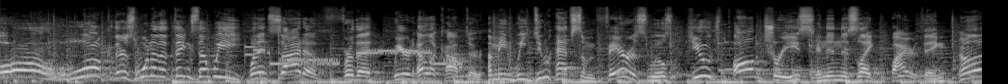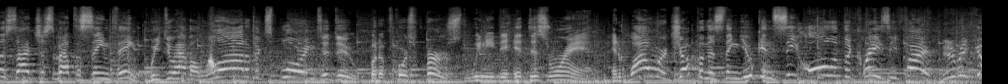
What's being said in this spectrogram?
Oh, look, there's one of the things that we went inside of for that weird helicopter. I mean, we do have some Ferris wheels, huge palm trees, and then this, like, fire thing. And on the other side, just about the same thing. We do have a lot of exploring to do. But of course, first, we need to hit this ramp. And while we're jumping this thing, you can see all of the crazy fire. Here we go!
